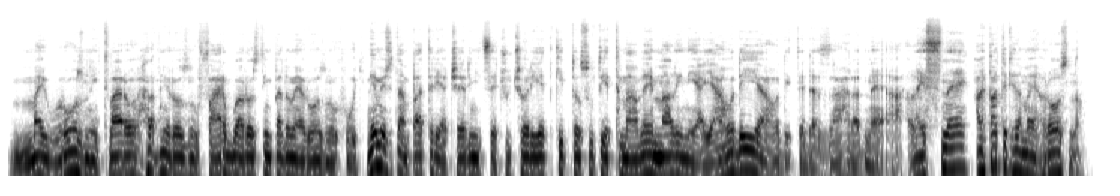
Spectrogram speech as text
majú rôzny tvar, hlavne rôznu farbu a tým pádom aj rôznu chuť. Vieme, že tam patria černice, čučorietky, to sú tie tmavé maliny a jahody, jahody teda záhradné a lesné, ale patrí tam aj hrozno.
